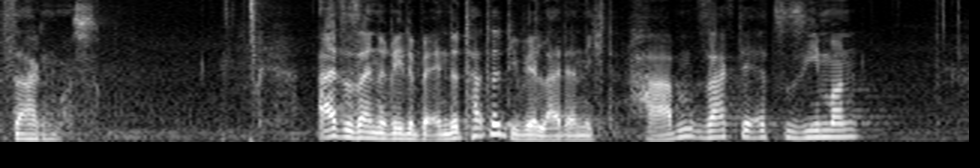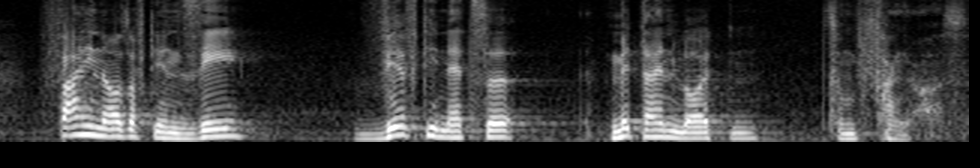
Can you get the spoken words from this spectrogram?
sagen muss. Als er seine Rede beendet hatte, die wir leider nicht haben, sagte er zu Simon, fahr hinaus auf den See wirf die Netze mit deinen Leuten zum Fang aus.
